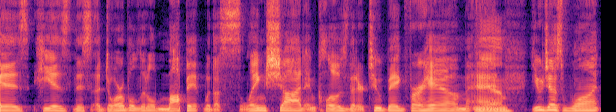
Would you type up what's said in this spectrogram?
is he is this adorable little moppet with a slingshot and clothes that are too big for him and Yeah. you just want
